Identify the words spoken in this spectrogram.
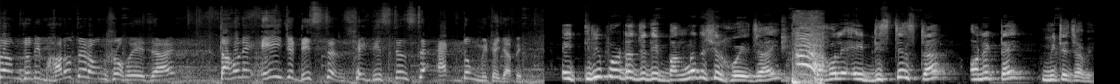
কুড়িগ্রাম যদি ভারতের অংশ হয়ে যায় তাহলে এই যে ডিস্টেন্স সেই ডিস্টেন্সটা একদম মিটে যাবে। এই ত্রিপুরাটা যদি বাংলাদেশের হয়ে যায় তাহলে এই ডিস্টেন্সটা অনেকটাই মিটে যাবে।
